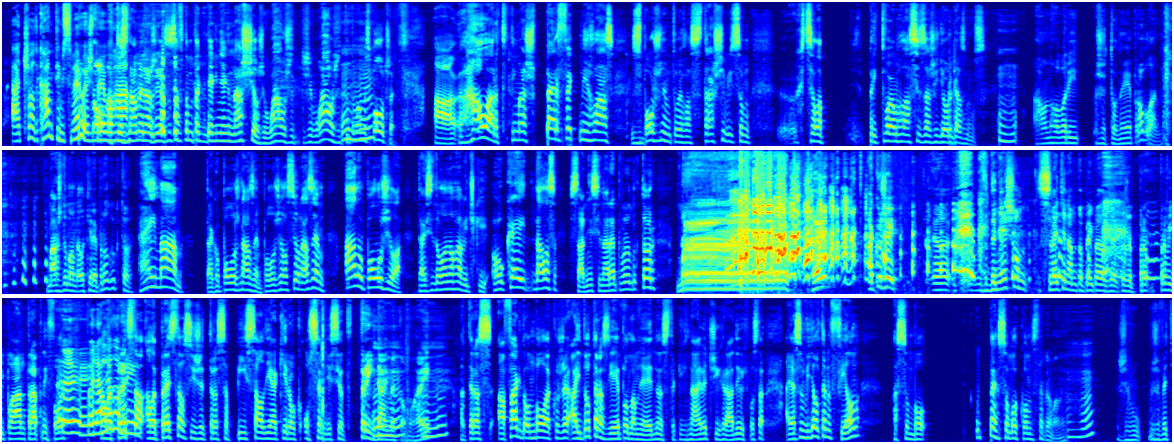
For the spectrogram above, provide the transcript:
A čo, kam tým smeruješ, No preboha? a to znamená, že ja som sa v tom tak nejak, našiel, že wow, že, že wow, že toto mm-hmm. máme spoločné. A Howard, ty máš perfektný hlas, zbožňujem tvoj hlas, strašne by som eh, chcela pri tvojom hlase zažiť orgazmus. Mm-hmm. A on hovorí, že to nie je problém. Máš doma veľký reproduktor? Hej, mám. Tak ho polož na zem. Položila si ho na zem? Áno, položila. Daj si dole nohavičky. OK, dala sa. Sadni si na reproduktor. Brrr. Hej, akože v dnešnom svete nám to prípada, že akože pr- prvý plán, trapný Ford. Podľa mňa ale, predstav, ale predstav si, že teraz sa písal nejaký rok 83, dajme Mhm, tomu, hej? A teraz, a fakt on bol akože, aj doteraz je podľa mňa jedna z takých najväčších rádiových postav. A ja som videl ten film a som bol, úplne som bol konsternovaný. Mhm. Že, že veď,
